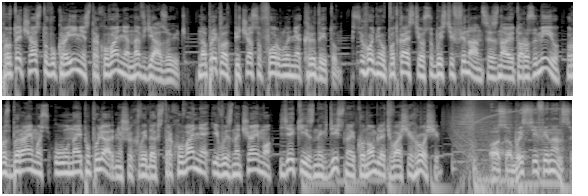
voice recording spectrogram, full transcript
Проте часто в Україні страхування нав'язують, наприклад, під час оформлення кредиту. Сьогодні у подкасті Особисті фінанси знаю та розумію. Розбираємось у найпопулярніших видах страхування і визначаємо, які з них дійсно економлять ваші гроші. Особисті фінанси.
